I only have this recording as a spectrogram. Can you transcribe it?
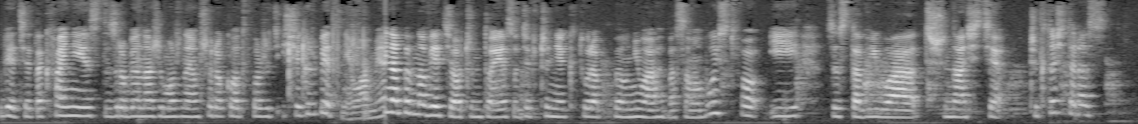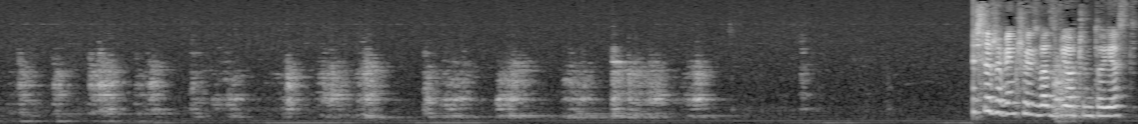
wiecie, tak fajnie jest zrobiona, że można ją szeroko otworzyć i się grzbiet nie łamie. I na pewno wiecie o czym to jest, o dziewczynie, która popełniła chyba samobójstwo i zostawiła 13... Czy ktoś teraz że większość z Was wie o czym to jest.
